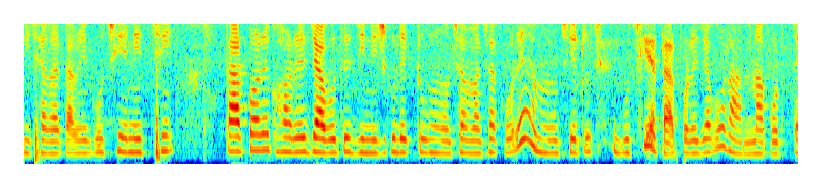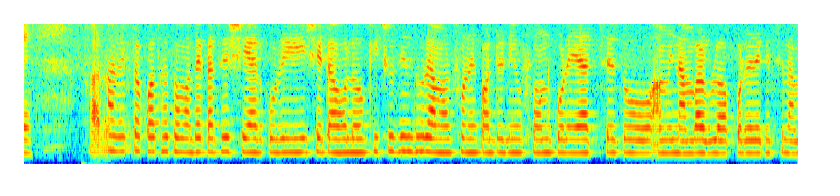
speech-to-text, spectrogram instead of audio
বিছানাটা আমি গুছিয়ে নিচ্ছি। তারপরে ঘরের যাবতীয় জিনিসগুলো একটু মোছা মাছা করে মুছিয়ে টুছে গুছিয়ে তারপরে যাব রান্না করতে। কারণ আরেকটা কথা তোমাদের কাছে শেয়ার করি, সেটা হলো কিছুদিন ধরে আমার ফোনে কন্টিনিউ ফোন করে যাচ্ছে, তো আমি নাম্বার ব্লক করে রেখেছিলাম,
